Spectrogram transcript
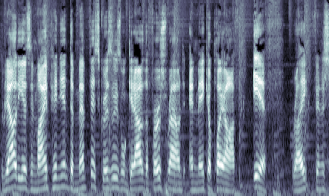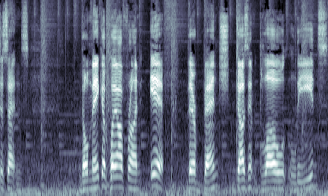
The reality is, in my opinion, the Memphis Grizzlies will get out of the first round and make a playoff if, right? Finish the sentence. They'll make a playoff run if their bench doesn't blow leads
